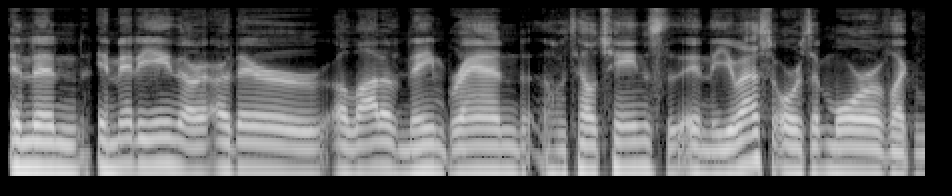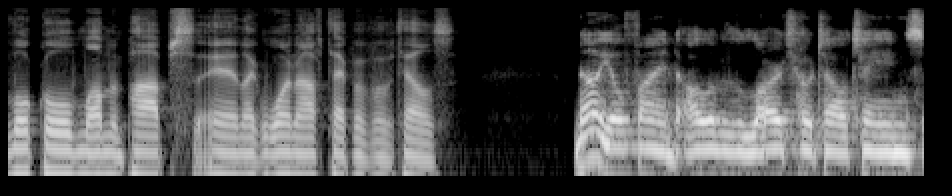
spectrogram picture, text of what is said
And then in Medellin, are, are there a lot of name brand hotel chains in the U.S., or is it more of like local mom and pops and like one-off type of hotels? No, you'll find all of the large hotel chains.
